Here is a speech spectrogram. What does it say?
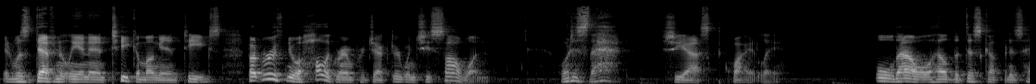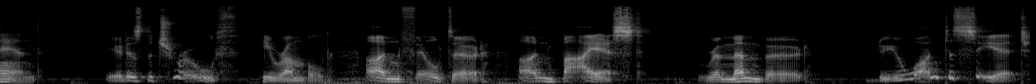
it was definitely an antique among antiques, but Ruth knew a hologram projector when she saw one. What is that? she asked quietly. Old Owl held the disc up in his hand. It is the truth, he rumbled. Unfiltered, unbiased, remembered. Do you want to see it?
